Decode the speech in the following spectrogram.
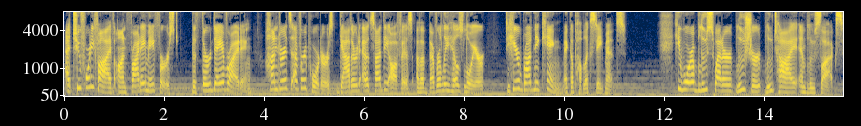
At 2:45 on Friday, May 1st, the third day of rioting, hundreds of reporters gathered outside the office of a Beverly Hills lawyer to hear Rodney King make a public statement. He wore a blue sweater, blue shirt, blue tie, and blue slacks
